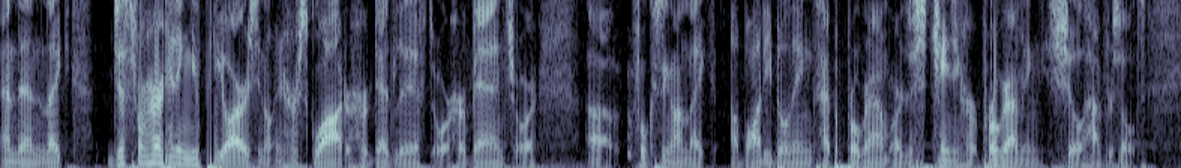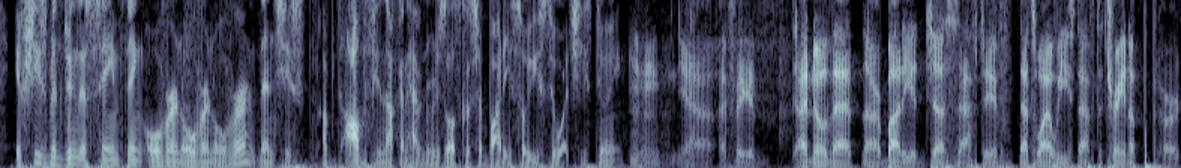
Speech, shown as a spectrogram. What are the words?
And then like just from her hitting new PRs, you know, in her squat or her deadlift or her bench or uh, focusing on like a bodybuilding type of program or just changing her programming, she'll have results. If she's been doing the same thing over and over and over, then she's obviously not going to have any results because her body's so used to what she's doing. hmm Yeah, I figured. I know that our body adjusts after. If that's why we used to have to train up or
